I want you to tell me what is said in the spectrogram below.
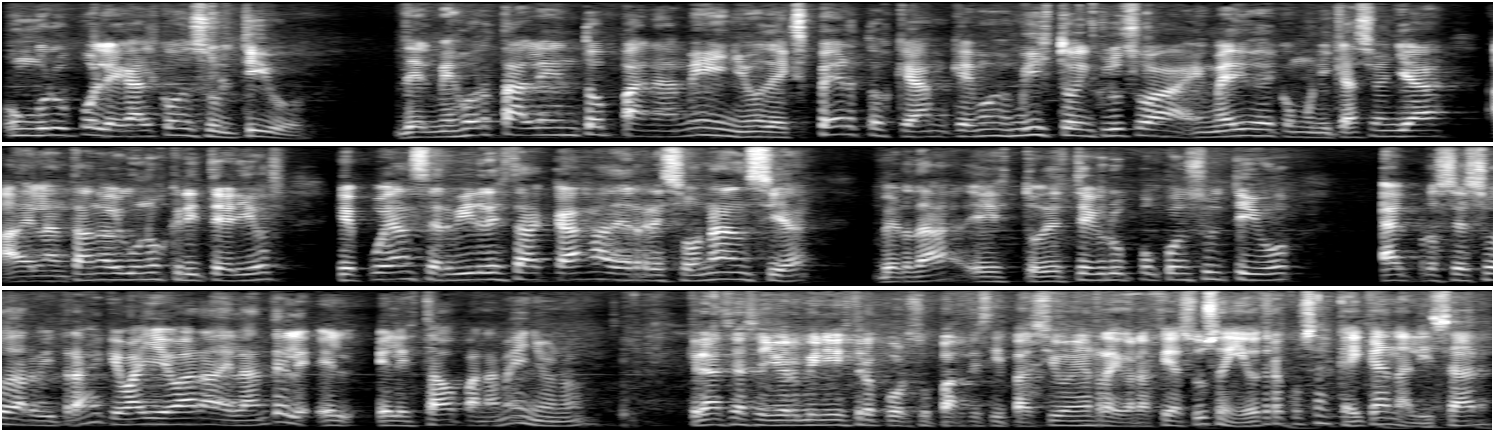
un grupo legal consultivo del mejor talento panameño, de expertos que, que hemos visto incluso en medios de comunicación ya adelantando algunos criterios que puedan servir de esta caja de resonancia, ¿verdad? Esto, de este grupo consultivo al proceso de arbitraje que va a llevar adelante el, el, Estado panameño, ¿no? Gracias, señor ministro, por su participación en Radiografía Susan. Y otra cosa que hay que analizar,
